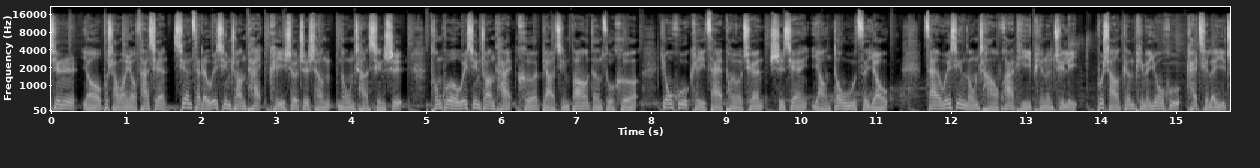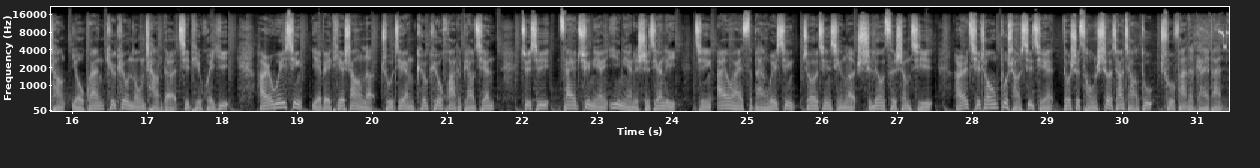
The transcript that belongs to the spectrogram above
近日，有不少网友发现，现在的微信状态可以设置成农场形式。通过微信状态和表情包等组合，用户可以在朋友圈实现养动物自由。在微信农场话题评论区里，不少跟评的用户开启了一场有关 QQ 农场的集体回忆，而微信也被贴上了逐渐 QQ 化的标签。据悉，在去年一年的时间里，仅 iOS 版微信就进行了十六次升级，而其中不少细节都是从社。交角度出发的改版。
